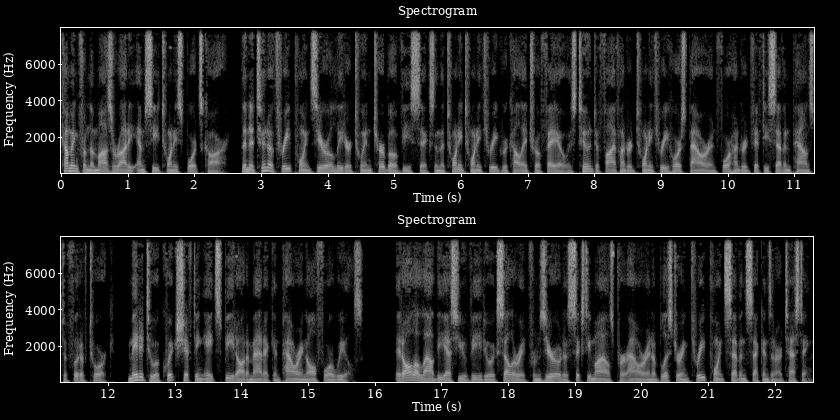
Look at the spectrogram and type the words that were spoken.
Coming from the Maserati MC20 sports car, the Nettuno 3.0 liter twin turbo V6 in the 2023 Grecale Trofeo is tuned to 523 horsepower and 457 pounds to foot of torque, mated to a quick shifting 8 speed automatic and powering all four wheels. It all allowed the SUV to accelerate from 0 to 60 miles per hour in a blistering 3.7 seconds in our testing,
